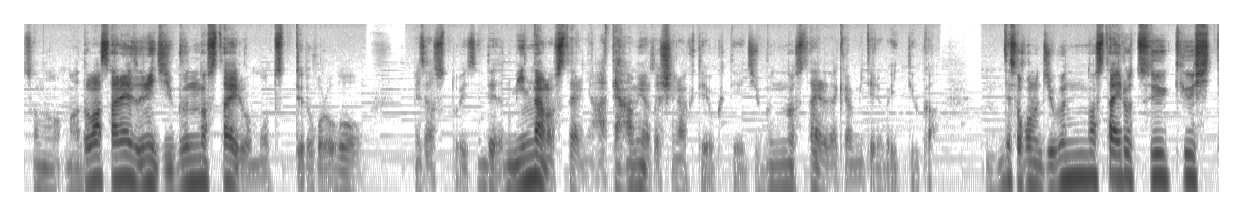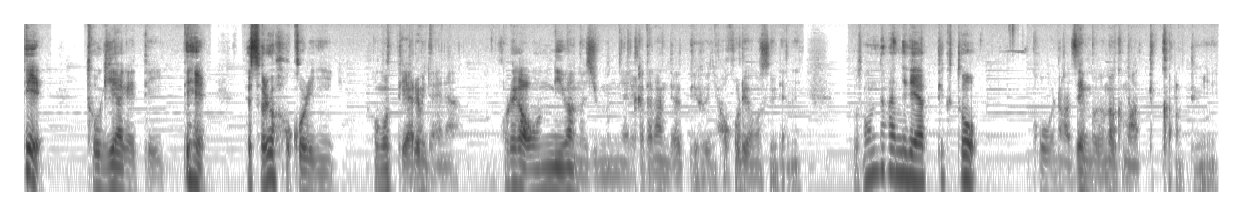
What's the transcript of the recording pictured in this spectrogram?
その惑わされずに自分のスタイルを持つっていうところを目指すといいですね。でみんなのスタイルに当てはめようとしなくてよくて自分のスタイルだけを見てればいいっていうか。でそこの自分のスタイルを追求して研ぎ上げていってでそれを誇りに思ってやるみたいな。これがオンリーワンの自分のやり方なんだよっていうふうに誇りを持つみたいなね。そんな感じでやっていくとこうなんか全部うまく回っていくかなっていうふうに、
